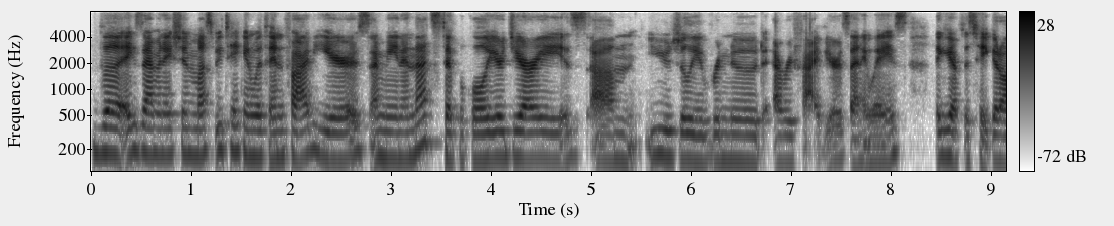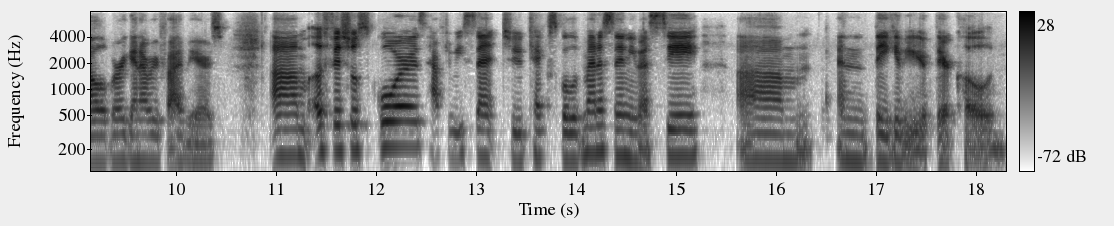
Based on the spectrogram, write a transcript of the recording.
the examination must be taken within five years. I mean, and that's typical. Your GRE is um, usually renewed every five years anyways. Like you have to take it all over again every five years. Um, official scores have to be sent to Keck School of Medicine, USC, um, and they give you their code.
